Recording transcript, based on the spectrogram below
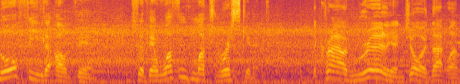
no fielder out there, so there wasn't much risk in it. The crowd really enjoyed that one.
